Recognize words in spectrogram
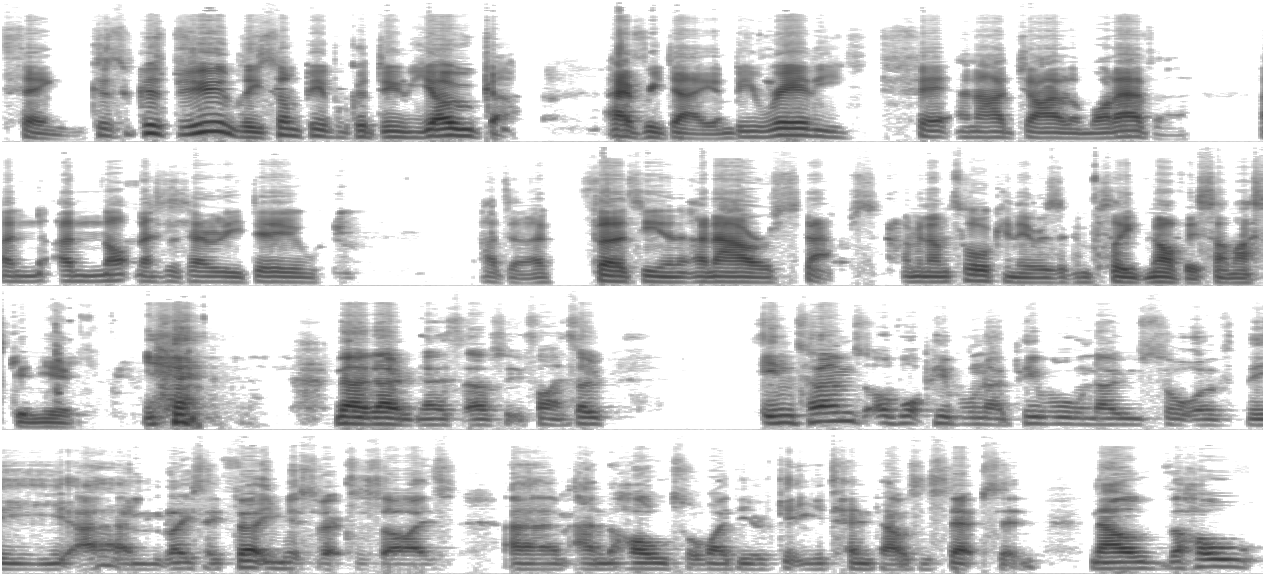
thing? Because presumably some people could do yoga every day and be really fit and agile and whatever and, and not necessarily do I don't know, 30 an hour of steps. I mean, I'm talking here as a complete novice. I'm asking you. Yeah. No, no, that's absolutely fine. So in terms of what people know, people know sort of the, um, like say, 30 minutes of exercise um, and the whole sort of idea of getting your 10,000 steps in. Now, the whole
